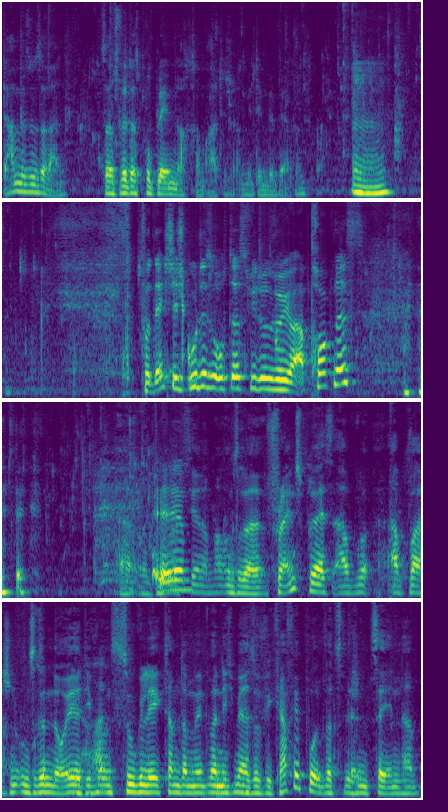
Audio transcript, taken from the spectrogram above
da müssen sie ran. Sonst wird das Problem noch dramatischer mit den Bewerbern. Mhm. Verdächtig gut ist auch das, wie du so hier abtrocknest. Ja, und du ähm, hier nochmal unsere French Press ab, abwaschen, unsere neue, ja. die wir uns zugelegt haben, damit wir nicht mehr so viel Kaffeepulver zwischen Zähnen haben.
